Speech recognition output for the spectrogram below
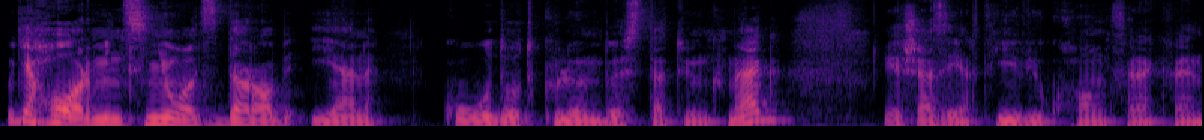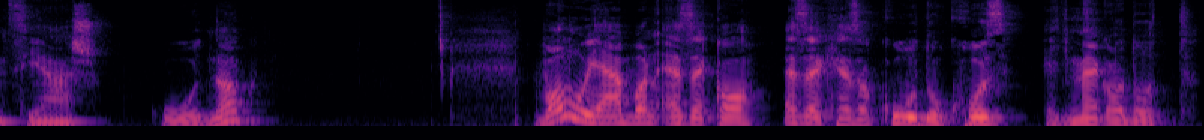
Ugye 38 darab ilyen kódot különböztetünk meg, és ezért hívjuk hangfrekvenciás kódnak. Valójában ezek a, ezekhez a kódokhoz egy megadott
